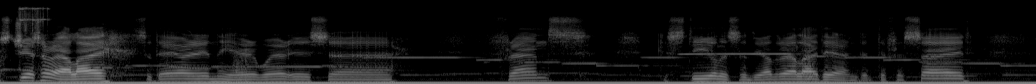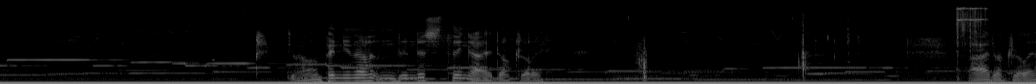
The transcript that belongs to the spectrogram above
Austria is our ally, so they are in here. Where is... Uh, France. Castile is the other ally, they are on the different side. Do you have an opinion on in this thing? I don't really. I don't really.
